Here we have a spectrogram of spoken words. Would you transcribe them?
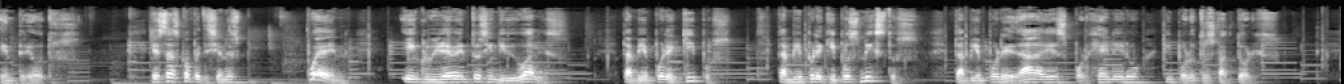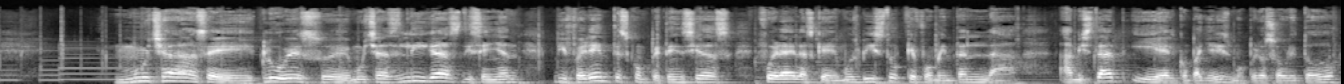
entre otros. Estas competiciones pueden incluir eventos individuales, también por equipos, también por equipos mixtos, también por edades, por género y por otros factores. Muchas eh, clubes, eh, muchas ligas diseñan diferentes competencias fuera de las que hemos visto que fomentan la amistad y el compañerismo, pero sobre todo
